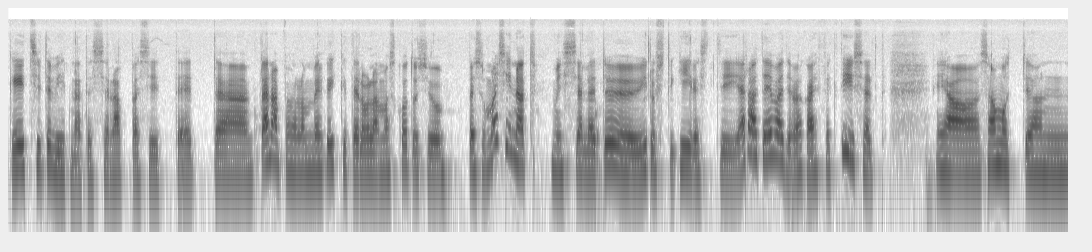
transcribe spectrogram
keetsid ja virnadesse lappasid, et tänapäeval on meil kõikidel olemas kodus ju pesumasinad, mis selle töö ilusti kiiresti ära teevad ja väga efektiivselt. ja samuti on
